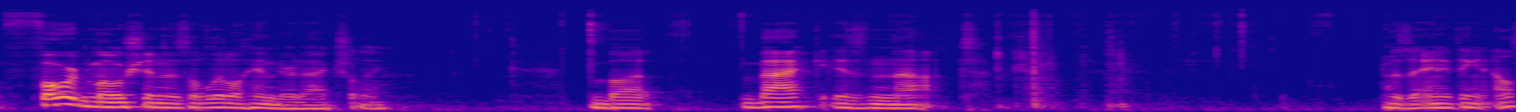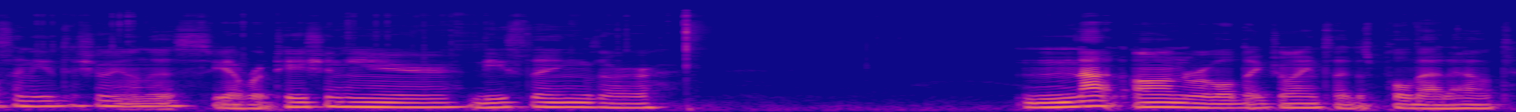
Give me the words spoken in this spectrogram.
Forward motion is a little hindered, actually. But back is not. Was there anything else I needed to show you on this? You have rotation here. These things are not on Revoltech joints. I just pulled that out.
